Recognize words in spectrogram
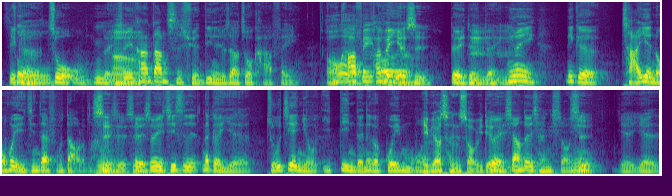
这作个物。作物？嗯。对，嗯。所以他当时选定的就是要做咖啡。哦，咖啡咖啡也呃是，对对对，嗯嗯因为那个茶叶农会已经在辅导了嘛，是是对，是，所以其实那个也逐渐有一定的那个规模。也，比较成熟一点。对，相对成熟，因为是也也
